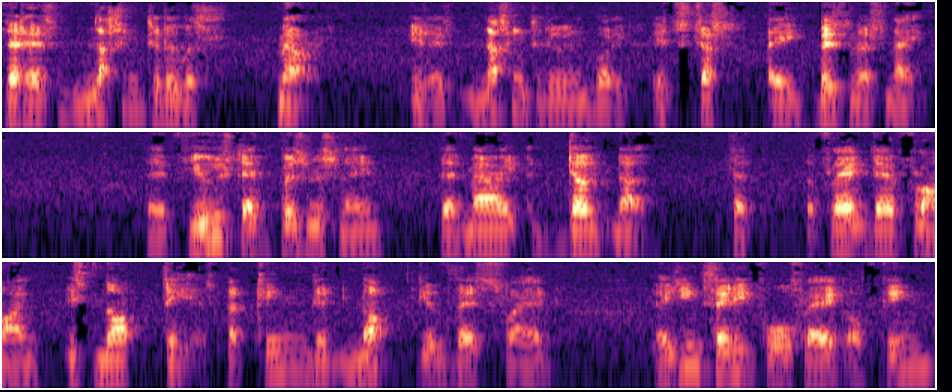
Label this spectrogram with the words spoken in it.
that has nothing to do with Maori. It has nothing to do with anybody. It's just a business name. They've used that business name that Maori don't know. The flag they're flying is not theirs. The king did not give this flag, 1834 flag of King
